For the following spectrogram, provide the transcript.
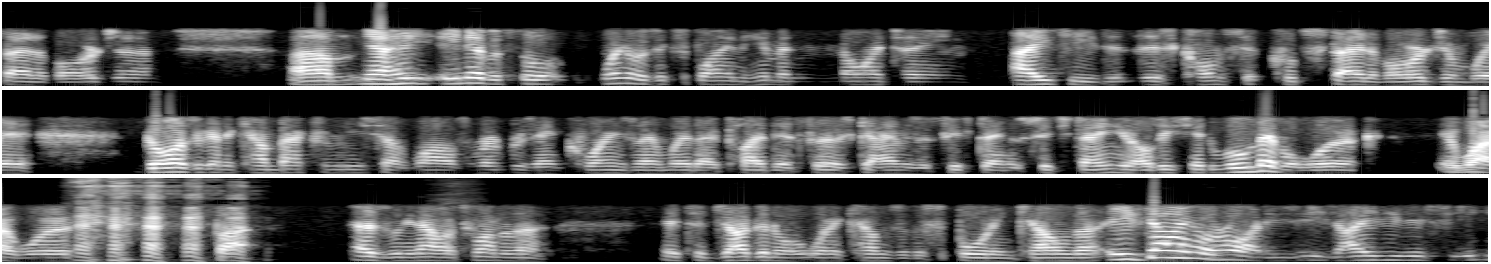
state of origin. Um, now, he, he never thought, when it was explained to him in 1980 that this concept called state of origin, where guys are going to come back from New South Wales and represent Queensland, where they played their first game as a 15 or 16 year old, he said, will never work. It won't work. but as we know, it's one of the it's a juggernaut when it comes to the sporting calendar. He's going all right. He's, he's 80 this year.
